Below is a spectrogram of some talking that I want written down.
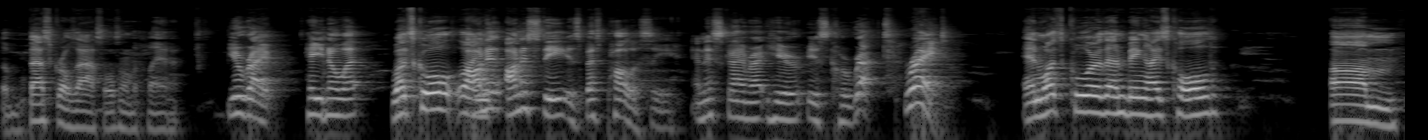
The best girls assholes on the planet. You're right. Hey, you know what? What's cool? Like, Hone- honesty is best policy, and this guy right here is correct. Right. And what's cooler than being ice cold? Um,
